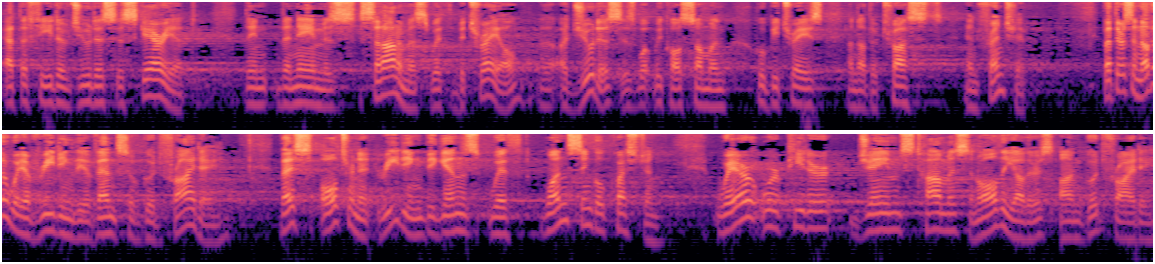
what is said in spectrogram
at the feet of Judas Iscariot. The, the name is synonymous with betrayal. Uh, a Judas is what we call someone who betrays another trust and friendship. But there's another way of reading the events of Good Friday. This alternate reading begins with one single question. Where were Peter, James, Thomas, and all the others on Good Friday?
